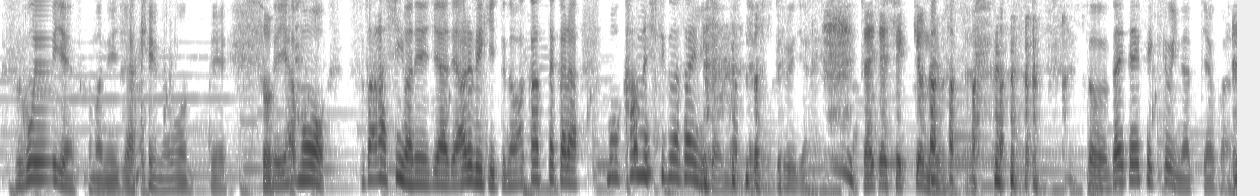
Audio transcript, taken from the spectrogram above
すごいじゃないですか、マネージャー系の本って。そういや、もう、素晴らしいマネージャーであるべきっていうの分かったから、もう勘弁してくださいみたいになったりもするじゃないですか。大体説教になりますからね。そう、大体説教になっちゃうからね。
